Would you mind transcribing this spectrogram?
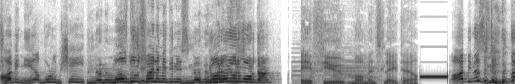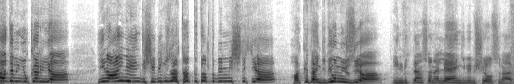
Abi niye burada bir şey İnanılmaz bir olduğunu şey. söylemediniz? İnanılmaz Görmüyorum bir şey. oradan. A few moments later. Abi nasıl çıktık daha demin yukarı ya? Yine aynı endişe ne güzel tatlı tatlı binmiştik ya. Hakikaten gidiyor muyuz ya? İndikten sonra leğen gibi bir şey olsun abi.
